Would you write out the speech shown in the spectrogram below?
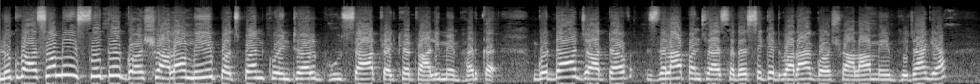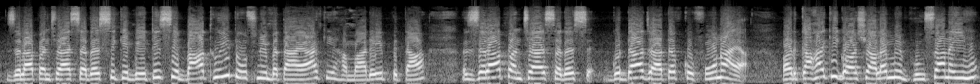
लुकवासा में स्थित गौशाला में 55 क्विंटल भूसा ट्रैक्टर ट्राली में भरकर गुड्डा जाटव जिला पंचायत सदस्य के द्वारा गौशाला में भेजा गया। जिला पंचायत सदस्य के बेटे से बात हुई तो उसने बताया कि हमारे पिता जिला पंचायत सदस्य गुड्डा जाटव को फ़ोन आया और कहा कि गौशाला में भूसा नहीं है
